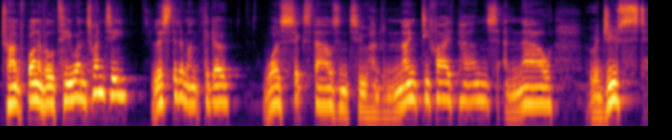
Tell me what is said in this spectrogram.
Triumph Bonneville T120, listed a month ago, was £6,295 and now reduced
